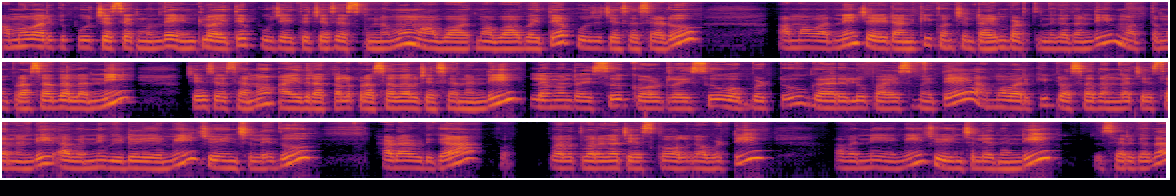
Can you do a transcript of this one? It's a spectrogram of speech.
అమ్మవారికి పూజ చేసేక ముందే ఇంట్లో అయితే పూజ అయితే చేసేసుకున్నాము. మా బా మా బాబు అయితే పూజ చేసేసాడు. అమ్మవారిని చేయడానికి కొంచెం టైం పడుతుంది కదండి. మొత్తము ప్రసాదాలన్నీ చేసేసాను. ఐదు రకాల ప్రసాదాలు చేశానండి. లెమన్ రైస్ కర్డ్ రైస్ ఒబ్బట్టు గారెలు పాయసం అయితే అమ్మవారికి ప్రసాదంగా చేశానండి. అవన్నీ వీడియో ఏమీ చూపించలేదు హడావిడిగా త్వర త్వరగా చేసుకోవాలి కాబట్టి అవన్నీ ఏమీ చూపించలేదండి చూశారు కదా?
